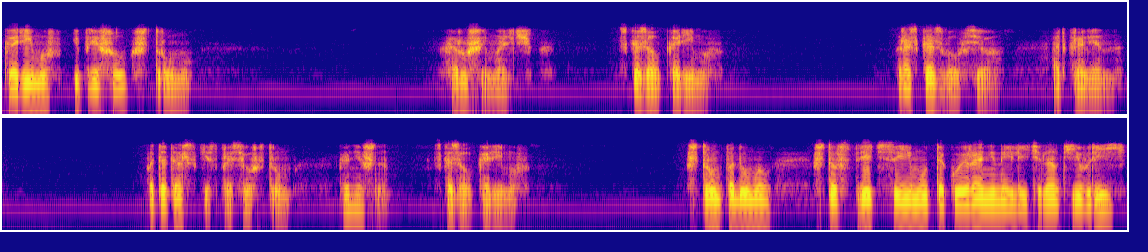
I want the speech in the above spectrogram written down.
Каримов и пришел к Штруму. «Хороший мальчик», — сказал Каримов. Рассказывал все откровенно. «По-татарски?» — спросил Штрум. «Конечно», — сказал Каримов. Штрум подумал, что встретится ему такой раненый лейтенант-еврей,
